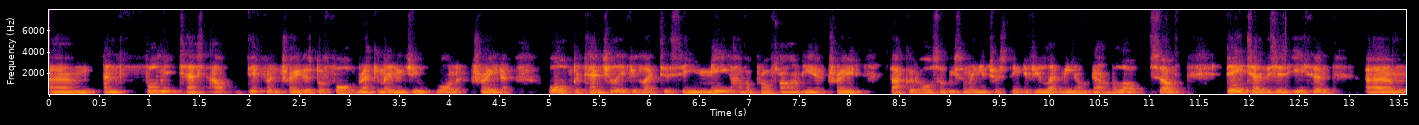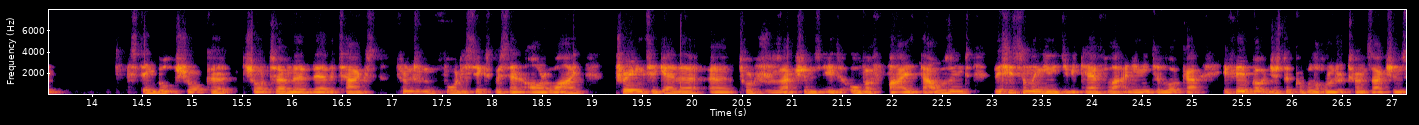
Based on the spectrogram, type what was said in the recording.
um, and fully test out different traders before recommending to you one trader. Or potentially, if you'd like to see me have a profile on here, trade, that could also be something interesting if you let me know down below. So, data, this is Ethan. Um, stable, short, short term, they're, they're the tags, 246% ROI. Trading together, uh, total transactions is over 5,000. This is something you need to be careful at and you need to look at. If they've got just a couple of hundred transactions,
